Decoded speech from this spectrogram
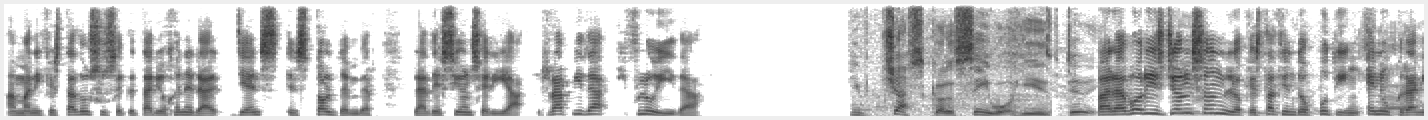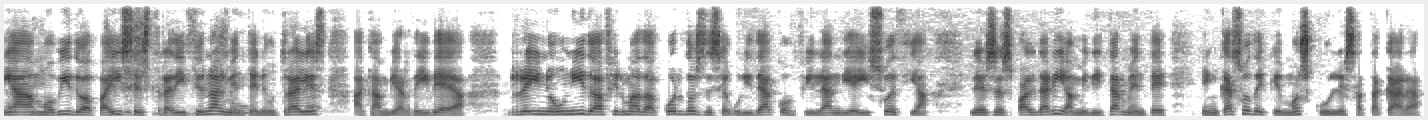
ha manifestado su secretario general Jens Stoltenberg. La adhesión sería rápida y fluida. Para Boris Johnson, lo que está haciendo Putin en Ucrania ha movido a países tradicionalmente neutrales a cambiar de idea. Reino Unido ha firmado acuerdos de seguridad con Finlandia y Suecia. Les respaldaría militarmente en caso de que Moscú les atacara.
